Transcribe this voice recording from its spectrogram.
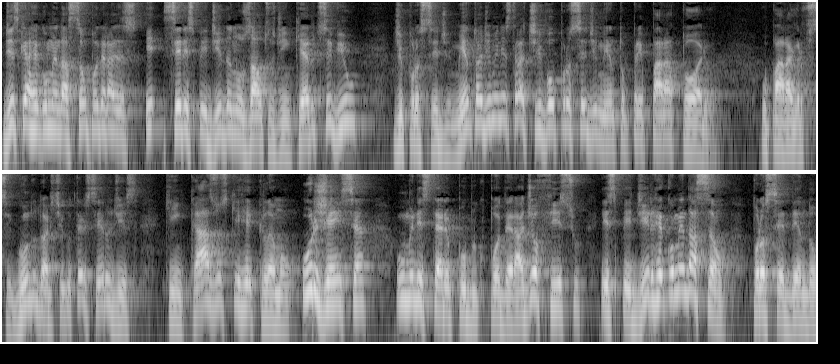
diz que a recomendação poderá ser expedida nos autos de inquérito civil, de procedimento administrativo ou procedimento preparatório. O parágrafo 2 do artigo 3 diz que, em casos que reclamam urgência, o Ministério Público poderá, de ofício, expedir recomendação, procedendo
